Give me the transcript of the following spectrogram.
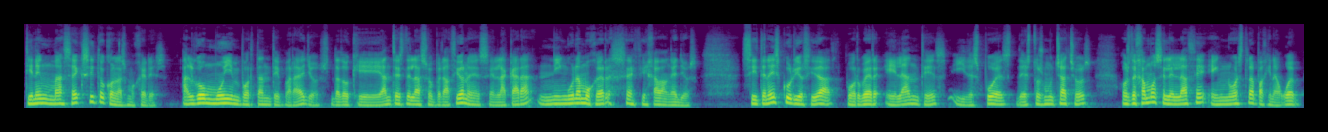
tienen más éxito con las mujeres, algo muy importante para ellos, dado que antes de las operaciones en la cara ninguna mujer se fijaba en ellos. Si tenéis curiosidad por ver el antes y después de estos muchachos, os dejamos el enlace en nuestra página web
